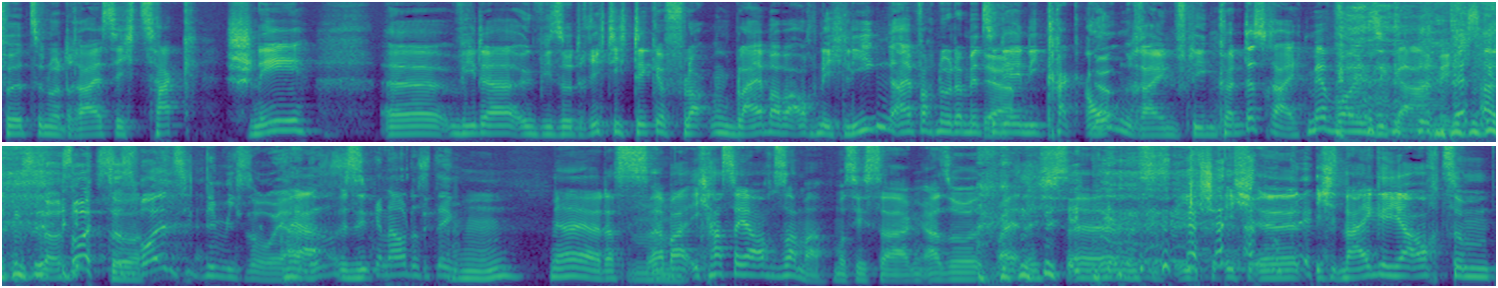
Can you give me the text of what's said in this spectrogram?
14.30 Uhr, zack, Schnee. Äh, wieder irgendwie so richtig dicke Flocken, bleiben aber auch nicht liegen, einfach nur damit sie Ja. dir in die Kackaugen reinfliegen können. Das reicht, mehr wollen sie gar nicht. Deshalb ist das, so ist das, So. wollen sie nämlich so, ja. Ja, das ist sie- genau das Ding. Ja, ja, das, Mhm. aber ich hasse ja auch Sommer, muss ich sagen. Also, weil ich, äh, ich, ich, äh, ich neige ja auch zum,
